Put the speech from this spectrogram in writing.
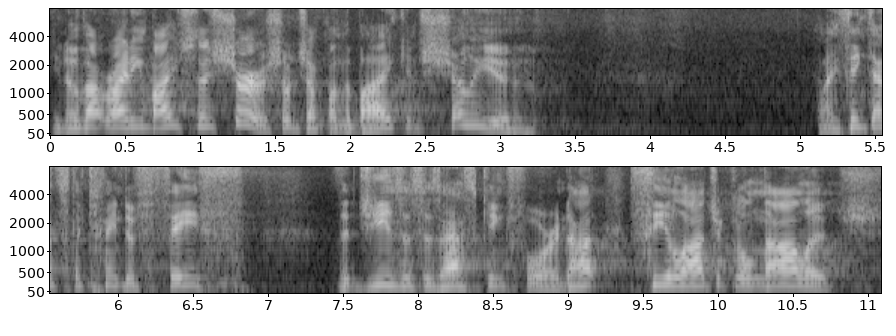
you know about riding a bike? She says, Sure. She'll jump on the bike and show you. And I think that's the kind of faith that Jesus is asking for, not theological knowledge,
